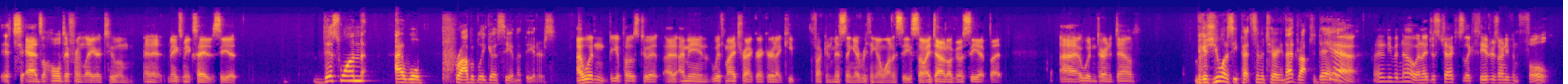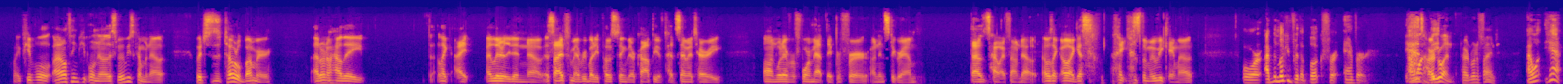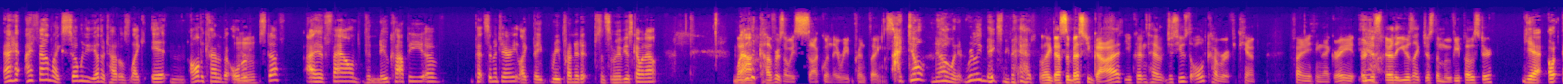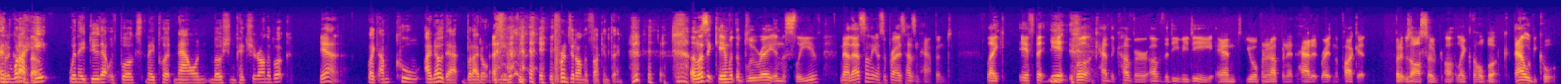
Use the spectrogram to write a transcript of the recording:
it adds a whole different layer to him, and it makes me excited to see it. This one, I will probably go see in the theaters. I wouldn't be opposed to it. I, I mean, with my track record, I keep fucking missing everything I want to see, so I doubt I'll go see it, but I wouldn't turn it down. because you want to see Pet Sematary, and that dropped today. Yeah, I didn't even know, and I just checked. Like theaters aren't even full. Like people, I don't think people know this movie's coming out, which is a total bummer. I don't know how they, like I, I literally didn't know. Aside from everybody posting their copy of Pet Sematary on whatever format they prefer on Instagram, that was how I found out. I was like, oh, I guess, I guess the movie came out. Or I've been looking for the book forever. Yeah, it's a hard the- one, hard one to find. I want, yeah, I, I found like so many of the other titles, like it and all the kind of the older Mhm. stuff. I have found the new copy of Pet Sematary, like they reprinted it since the movie was coming out. Why Nah, do the covers always suck when they reprint things? I don't know, and it really makes me mad. Like that's the best you got. You couldn't have just use the old cover if you can't find anything that great, or Yeah. just or they use like just the movie poster. Yeah, or, and what I cop-out. hate when they do that with books and they put now in motion picture on the book. Yeah, Like I'm cool, I know that, but I don't need it printed on the fucking thing. unless it came with the Blu-ray in the sleeve. Now that's something I'm surprised hasn't happened. Like if the It book had the cover of the DVD and you open it up and it had it right in the pocket, but it was also uh, like the whole book. That would be cool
